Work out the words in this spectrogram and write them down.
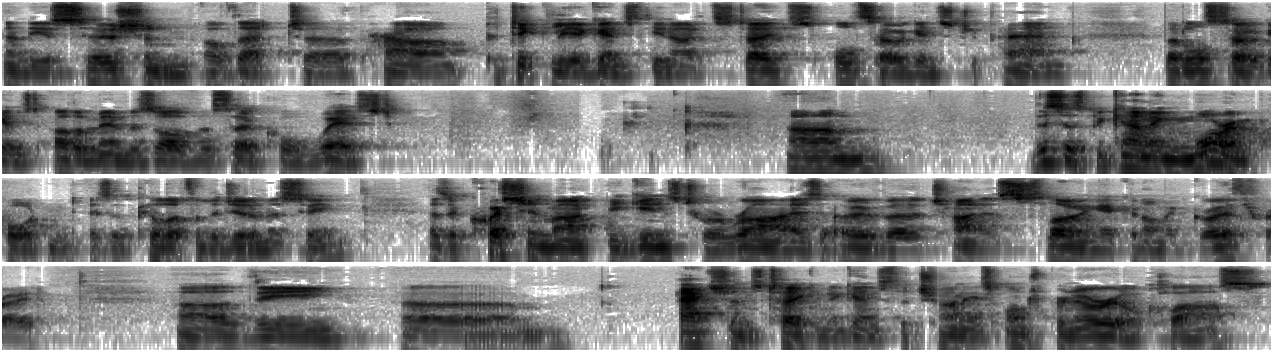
and the assertion of that uh, power, particularly against the United States, also against Japan, but also against other members of the so-called West. Um, this is becoming more important as a pillar for legitimacy as a question mark begins to arise over China's slowing economic growth rate, uh, the um, actions taken against the Chinese entrepreneurial class,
